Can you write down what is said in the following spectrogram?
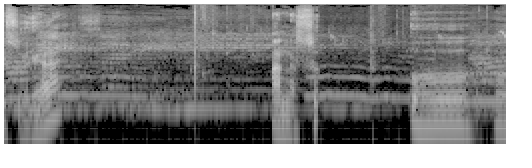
అనసూయ అనసు ఓహో.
